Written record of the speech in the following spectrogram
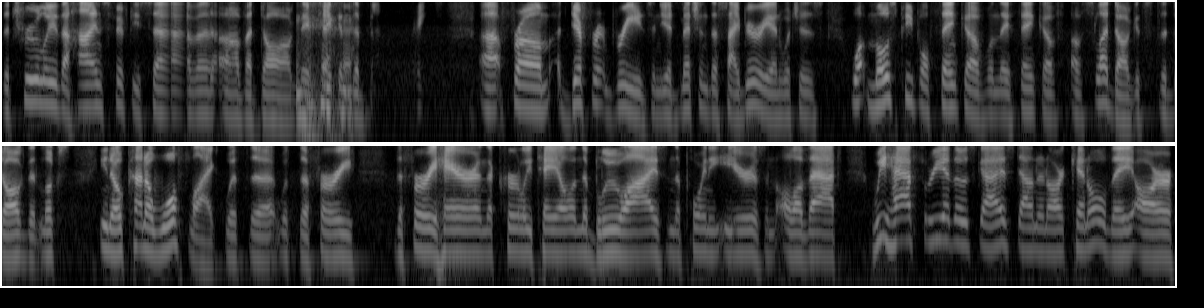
the truly the Heinz 57 of a dog. They've taken the best traits uh, from different breeds, and you had mentioned the Siberian, which is what most people think of when they think of, of sled dog. It's the dog that looks, you know, kind of wolf-like with the with the furry the furry hair and the curly tail and the blue eyes and the pointy ears and all of that. We have three of those guys down in our kennel. They are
